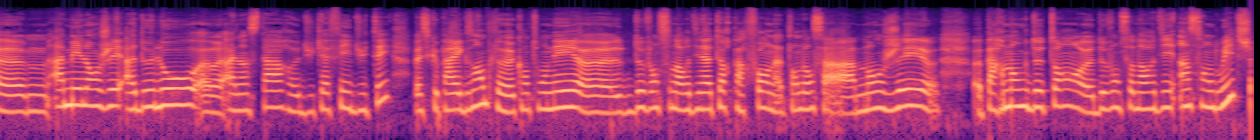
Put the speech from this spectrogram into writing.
à mélanger à de l'eau, à l'instar du café et du thé. Parce que par exemple, quand on est devant son ordinateur, parfois on a tendance à manger euh, par manque de temps euh, devant son ordi un sandwich.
